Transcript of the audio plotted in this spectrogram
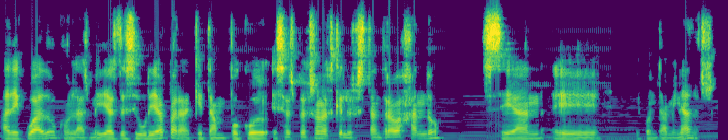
adecuado con las medidas de seguridad para que tampoco esas personas que los están trabajando sean eh, contaminadas.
